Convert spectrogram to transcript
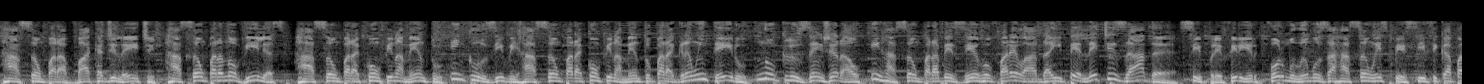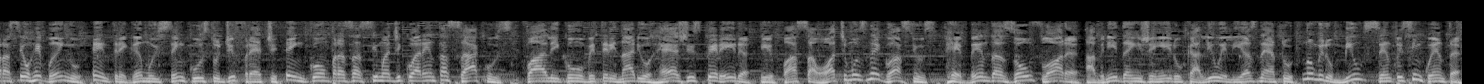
Ração para vaca de leite, ração para novilhas, ração para confinamento, inclusive ração para confinamento para grão inteiro, núcleos em geral e ração para bezerro farelada e peletizada. Se preferir, formulamos a ração específica para seu rebanho. Entregamos sem custo de frete em compras acima de 40 sacos. Fale com o veterinário Regis Pereira e faça ótimos negócios. Revendas ou Flora, Avenida Engenheiro Calil Elias Neto, número 1150,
